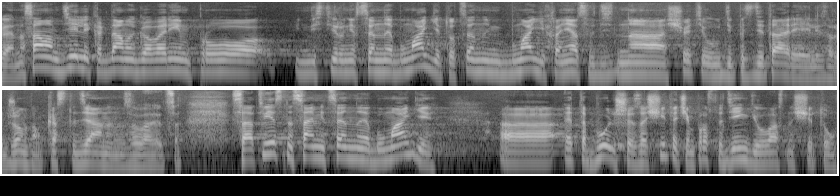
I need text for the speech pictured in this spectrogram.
На самом деле, когда мы говорим про инвестирование в ценные бумаги, то ценные бумаги хранятся на счете у депозитария или за рубежом, там, кастодианы называются. Соответственно, сами ценные бумаги э, – это большая защита, чем просто деньги у вас на счету.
